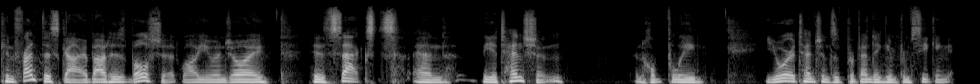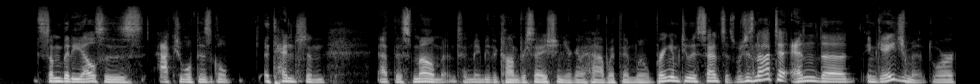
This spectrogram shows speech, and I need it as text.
confront this guy about his bullshit while you enjoy his sexts and the attention. And hopefully, your attentions preventing him from seeking somebody else's actual physical attention at this moment. And maybe the conversation you're going to have with him will bring him to his senses, which is not to end the engagement or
